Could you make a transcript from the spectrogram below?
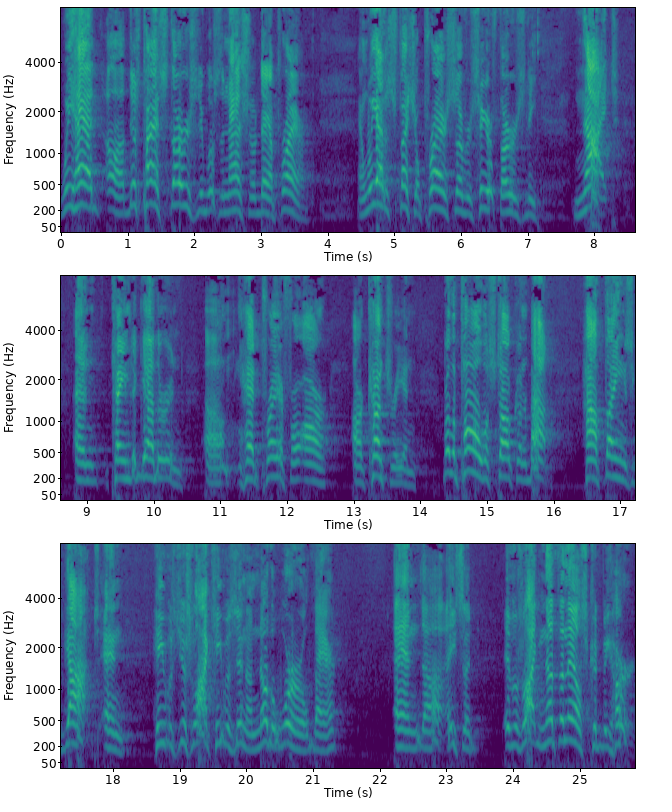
we had, uh, this past Thursday was the National Day of Prayer. And we had a special prayer service here Thursday night and came together and um, had prayer for our, our country. And Brother Paul was talking about how things got, and he was just like he was in another world there. And uh, he said, it was like nothing else could be heard.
